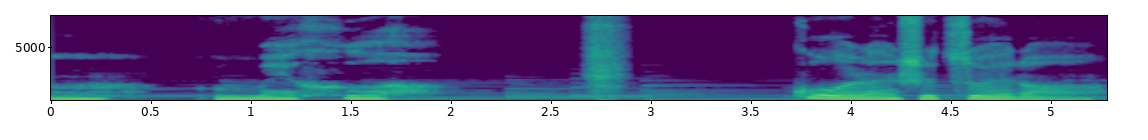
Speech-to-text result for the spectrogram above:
嗯，没喝。果然是醉了。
